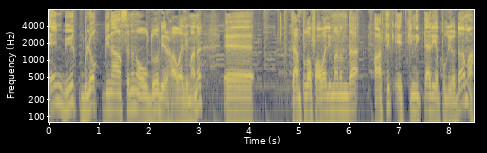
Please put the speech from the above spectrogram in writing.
en büyük blok binasının olduğu bir havalimanı. E, Temple of Havalimanı'nda artık etkinlikler yapılıyordu ama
